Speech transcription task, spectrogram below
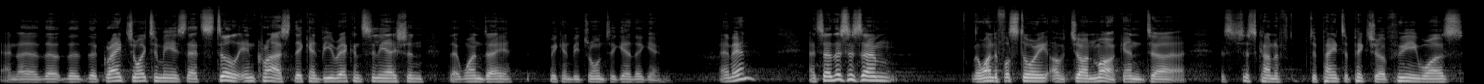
And uh, the, the, the great joy to me is that still in Christ, there can be reconciliation, that one day we can be drawn together again. Amen? And so this is um, the wonderful story of John Mark. And uh, it's just kind of to paint a picture of who he was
